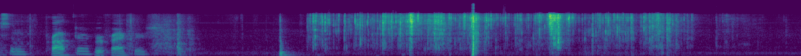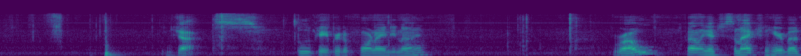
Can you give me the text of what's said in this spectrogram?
coming Proctor, Refractors. Jocks, blue paper to 4.99. Raul, finally got you some action here, bud.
